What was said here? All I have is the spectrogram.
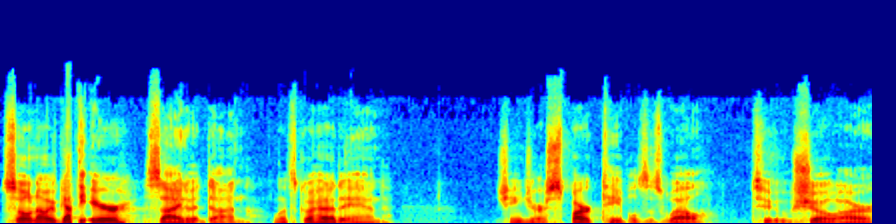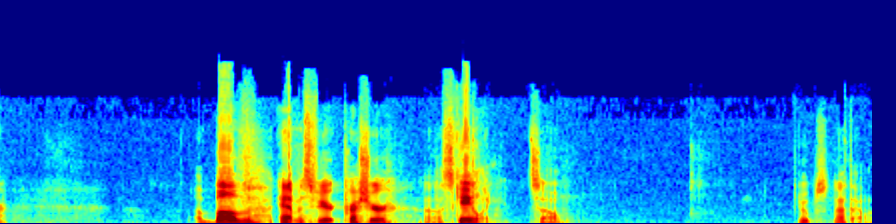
So now we've got the air side of it done. Let's go ahead and change our spark tables as well to show our above atmospheric pressure uh, scaling. So, oops, not that one.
